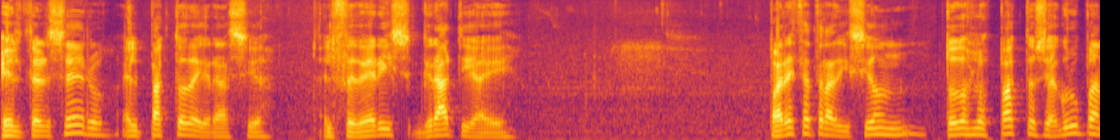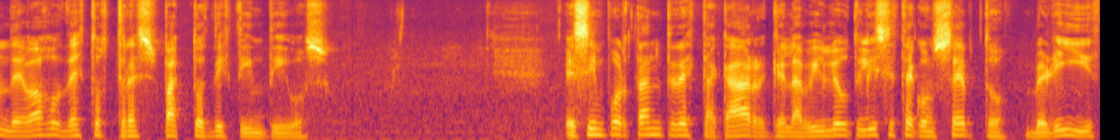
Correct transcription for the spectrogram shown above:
El tercero, el pacto de gracia, el federis gratiae. Para esta tradición, todos los pactos se agrupan debajo de estos tres pactos distintivos. Es importante destacar que la Biblia utiliza este concepto, berith,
